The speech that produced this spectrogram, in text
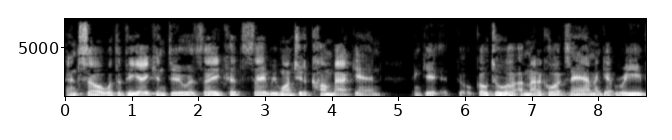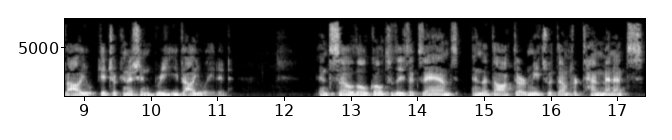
And so what the VA can do is they could say, we want you to come back in and get go, go to a, a, medical exam and get reevaluate get your condition reevaluated. And so they'll go to these exams and the doctor meets with them for 10 minutes,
